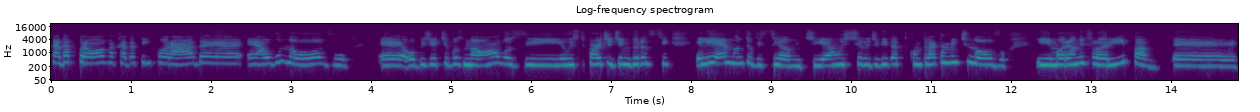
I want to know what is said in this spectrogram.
cada prova, cada temporada é, é algo novo, é, objetivos novos e o esporte de endurance ele é muito viciante, é um estilo de vida completamente novo. E morando em Floripa, é,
